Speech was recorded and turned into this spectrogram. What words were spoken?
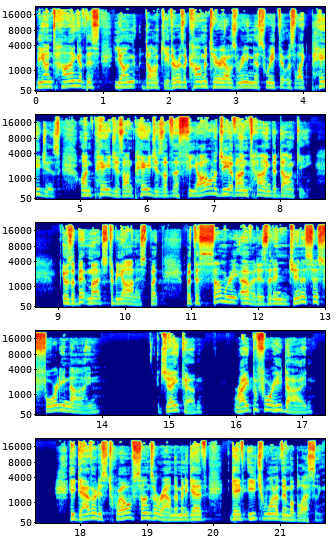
the untying of this young donkey. There was a commentary I was reading this week that was like pages on pages on pages of the theology of untying the donkey. It was a bit much, to be honest, but, but the summary of it is that in Genesis 49, Jacob, right before he died, he gathered his 12 sons around them and he gave, gave each one of them a blessing.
